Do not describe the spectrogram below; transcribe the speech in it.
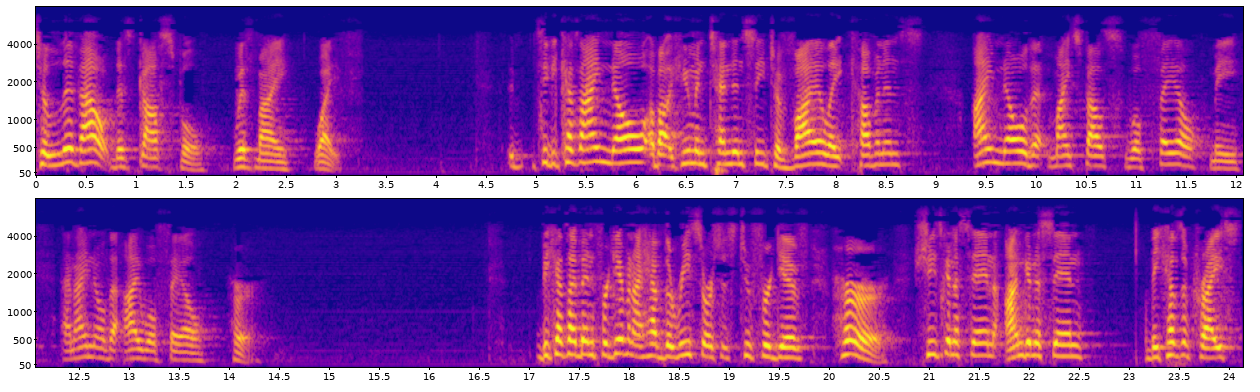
to live out this gospel with my wife. See, because I know about human tendency to violate covenants, I know that my spouse will fail me, and I know that I will fail her. Because I've been forgiven, I have the resources to forgive her. She's going to sin, I'm going to sin. Because of Christ,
